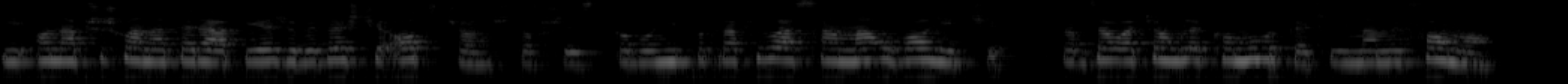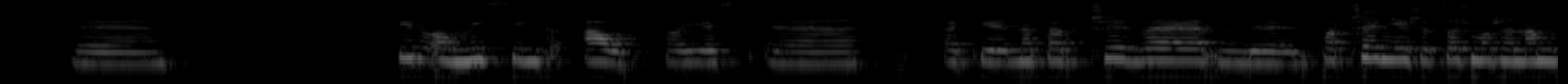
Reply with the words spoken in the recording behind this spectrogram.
I ona przyszła na terapię, żeby wreszcie odciąć to wszystko, bo nie potrafiła sama uwolnić się. Sprawdzała ciągle komórkę, czyli mamy FOMO. E, Fear of missing out to jest e, takie natarczywe e, patrzenie, że coś może nam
